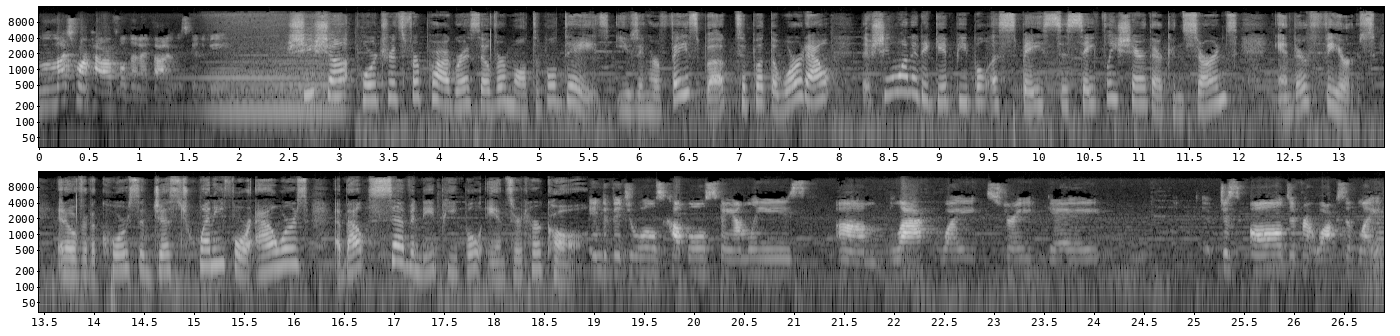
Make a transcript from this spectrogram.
much more powerful than I thought it was going to be. She shot Portraits for Progress over multiple days, using her Facebook to put the word out that she wanted to give people a space to safely share their concerns and their fears. And over the course of just 24 hours, about 70 people answered her call. Individuals, couples, families, um, black, white, straight, gay, just all different walks of life.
